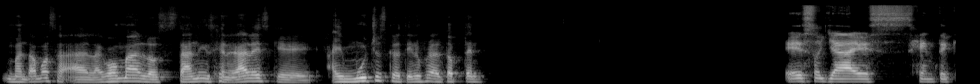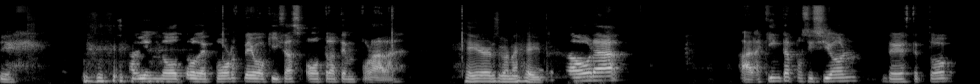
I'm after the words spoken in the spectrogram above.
mandamos a, la goma los standings generales, que hay muchos que lo tienen fuera del top 10. Eso ya es gente que está viendo otro deporte o quizás otra temporada. Haters gonna hate. Ahora a la quinta posición de este top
